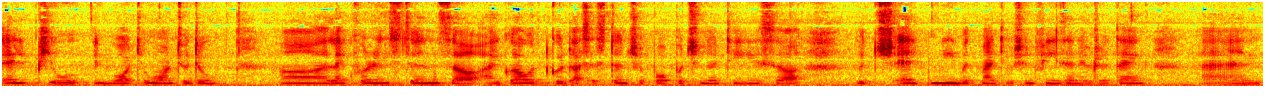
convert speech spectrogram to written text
help you in what you want to do. Uh, like for instance uh, I got good assistantship opportunities uh, which helped me with my tuition fees and everything. And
